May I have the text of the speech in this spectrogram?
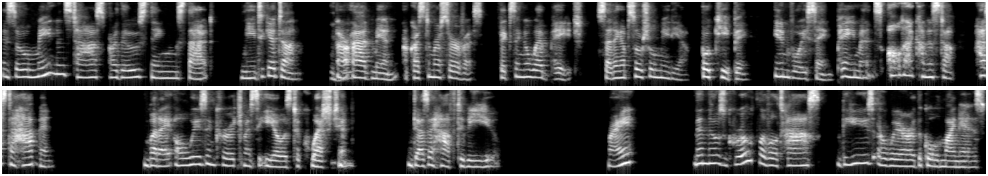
And so, maintenance tasks are those things that need to get done our Mhm. admin, our customer service, fixing a web page, setting up social media, bookkeeping, invoicing, payments, all that kind of stuff has to happen. But I always encourage my CEOs to question does it have to be you? Right? Then those growth level tasks, these are where the gold mine is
